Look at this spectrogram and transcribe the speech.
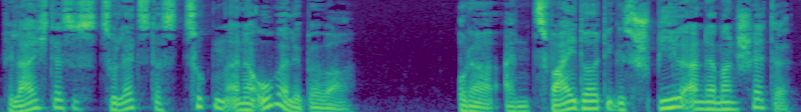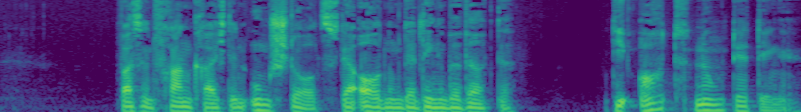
Vielleicht, dass es zuletzt das Zucken einer Oberlippe war. Oder ein zweideutiges Spiel an der Manschette, was in Frankreich den Umsturz der Ordnung der Dinge bewirkte. Die Ordnung der Dinge,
